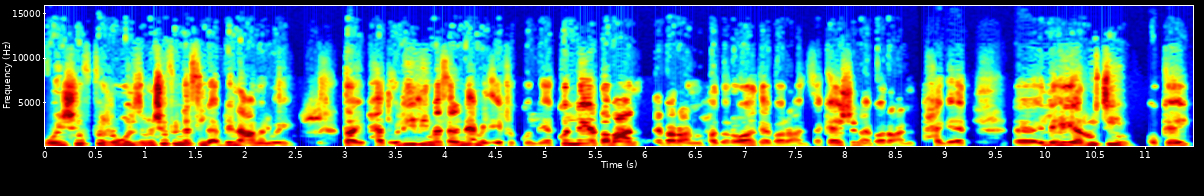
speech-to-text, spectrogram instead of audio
ونشوف ال rules ونشوف الناس اللي قبلنا عملوا إيه. طيب هتقولي لي مثلا نعمل إيه في الكلية؟ الكلية طبعا عبارة عن محاضرات عبارة عن sections عبارة عن حاجات آه اللي هي الروتين okay؟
